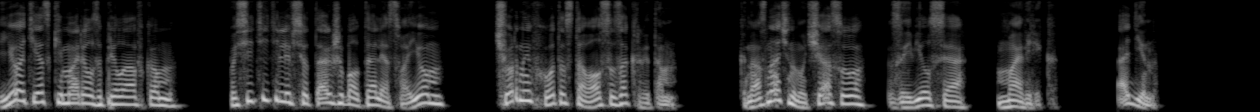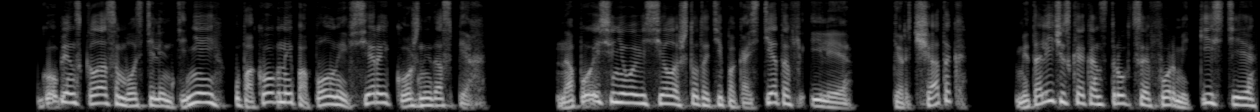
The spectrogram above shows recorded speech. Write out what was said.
Ее отец кемарил за прилавком. Посетители все так же болтали о своем. Черный вход оставался закрытым. К назначенному часу заявился Маверик. Один. Гоблин с классом «Властелин теней», упакованный по полной в серый кожаный доспех. На поясе у него висело что-то типа кастетов или перчаток, Металлическая конструкция в форме кисти,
